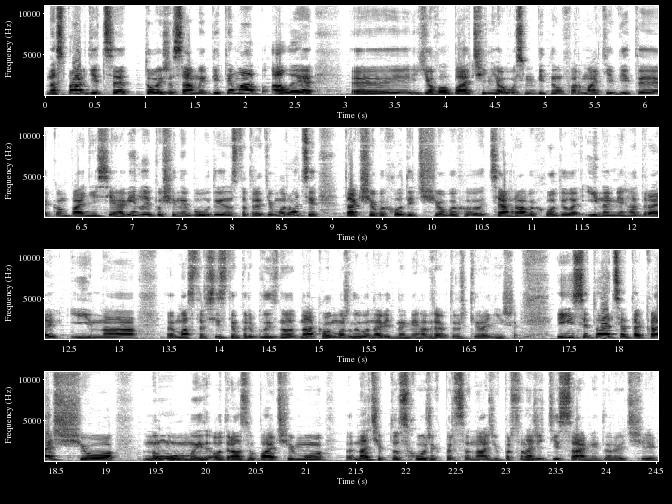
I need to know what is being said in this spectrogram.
насправді це той же самий бітемап, але е, його бачення у 8-бітному форматі від е, компанії Sega. Він випущений був у 93-му році, так що виходить, що ця гра виходила і на Mega Drive, і на е, Master System приблизно однаково, можливо, навіть на Mega Drive трошки раніше. І ситуація така, що ну, ми одразу бачимо начебто схожих персонажів. Персонажі ті самі, до речі,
